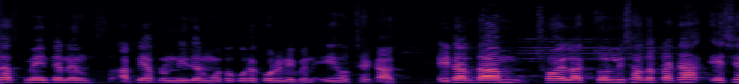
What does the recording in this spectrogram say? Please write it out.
জাস্ট মেইনটেনেন্স আপনি আপনার নিজের মতো করে করে নেবেন। এই হচ্ছে কাজ। এটার দাম ছয় লাখ চল্লিশ হাজার টাকা। এসে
